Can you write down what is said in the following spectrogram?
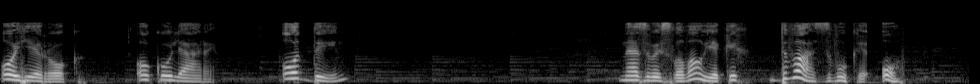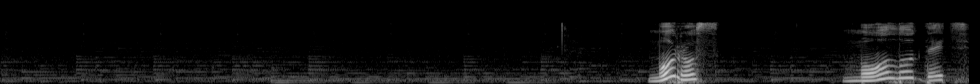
Огірок, окуляри. Один. Назви слова, у яких два звуки О. Мороз. Молодець.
